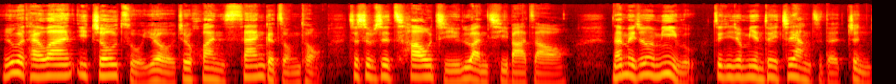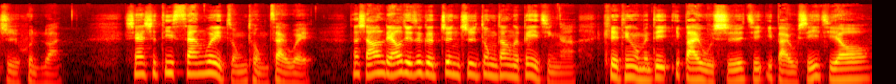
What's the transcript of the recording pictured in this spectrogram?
如果台湾一周左右就换三个总统，这是不是超级乱七八糟？南美洲的秘鲁最近就面对这样子的政治混乱，现在是第三位总统在位。那想要了解这个政治动荡的背景啊，可以听我们第一百五十及一百五十一集哦。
